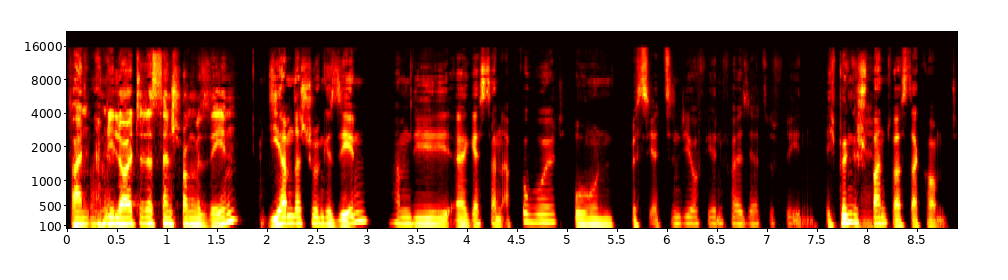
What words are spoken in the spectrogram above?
Wann, haben die Leute das denn schon gesehen? Die haben das schon gesehen, haben die äh, gestern abgeholt und bis jetzt sind die auf jeden Fall sehr zufrieden. Ich bin gespannt, was da kommt.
